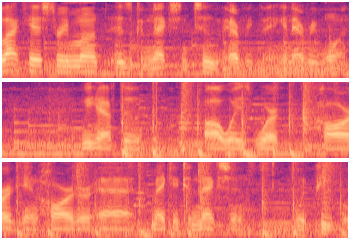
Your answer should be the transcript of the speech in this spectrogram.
Black History Month is a connection to everything and everyone. We have to always work hard and harder at making connection with people.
